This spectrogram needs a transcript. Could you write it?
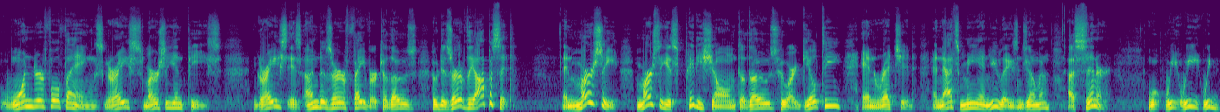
wonderful things grace, mercy, and peace. Grace is undeserved favor to those who deserve the opposite. And mercy, mercy is pity shown to those who are guilty and wretched. And that's me and you, ladies and gentlemen, a sinner. We, we, we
